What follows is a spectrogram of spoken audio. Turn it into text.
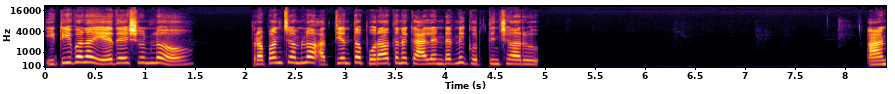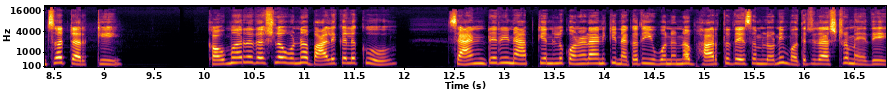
ఇటీవల ఏ దేశంలో ప్రపంచంలో అత్యంత పురాతన క్యాలెండర్ని గుర్తించారు? Answer Turkey. కౌమార దశలో ఉన్న బాలికలకు శానిటరీ నాప్కిన్లు కొనడానికి నగదు ఇవ్వనున్న భారతదేశంలోని మొదటి రాష్ట్రం ఏది?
